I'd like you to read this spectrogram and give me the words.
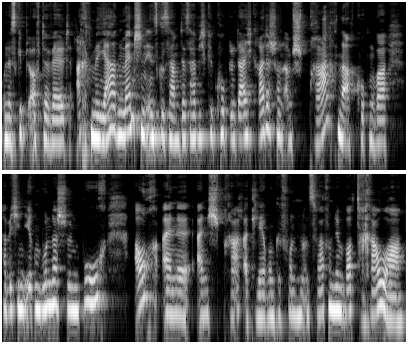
Und es gibt auf der Welt acht Milliarden Menschen insgesamt. Das habe ich geguckt. Und da ich gerade schon am Sprachnachgucken war, habe ich in Ihrem wunderschönen Buch auch eine, eine Spracherklärung gefunden. Und zwar von dem Wort Trauer.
